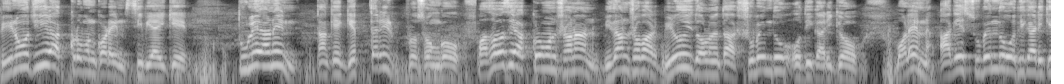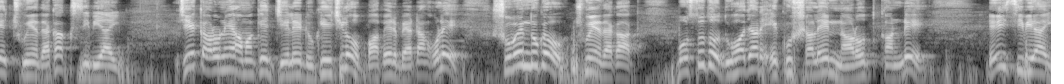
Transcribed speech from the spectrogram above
বেনজির আক্রমণ করেন সিবিআইকে। তুলে আনেন তাকে গ্রেপ্তারির প্রসঙ্গ। পাশাপাশি আক্রমণ শানান বিধানসভার বিরোধী দলনেতা শুভেন্দু অধিকারীকেও। বলেন, আগে শুভেন্দু অধিকারীকে ছুঁয়ে দেখাক সিবিআই। যে কারণে আমাকে জেলে ঢুকিয়েছিল, বাপের ব্যাটা হলে শুভেন্দুকেও ছুঁয়ে দেখাক। বস্তুত দু হাজার একুশ সালের নারদ কাণ্ডে এই সিবিআই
